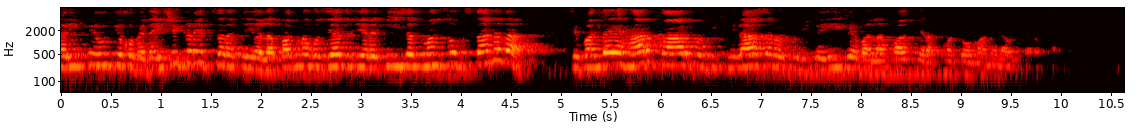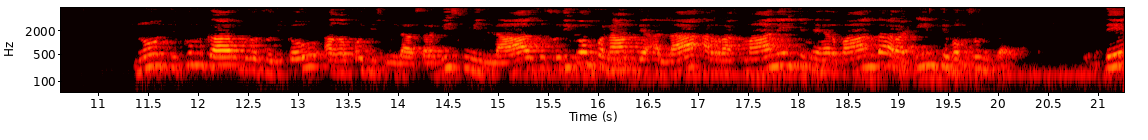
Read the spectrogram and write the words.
تعریف یو خو به دای سره کوي الله پاک نه غزيات غیرتی عزت مند څوک ستانه دا چې بنده هر کار په بسم الله سره پوری کوي به الله پاک کی رحمت او معاملہ سره نو چې کوم کار موږ پوری کوو هغه په بسم الله سره بسم الله زو پوری کوم په نام دی الله الرحمن چې مهربان دا رحیم چې بخشون کوي دې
